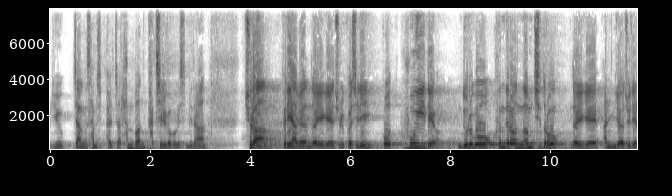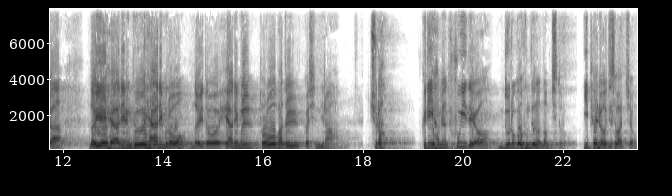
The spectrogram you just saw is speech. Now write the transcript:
6장 38절 한번 같이 읽어보겠습니다. 주라 그리하면 너에게 줄 것이니 곧 후이 되어 누르고 흔들어 넘치도록 너에게 안겨주리라 너희의 헤아리는 그 헤아림으로 너희도 헤아림을 도로 받을 것이니라 주라 그리하면 후이 되어 누르고 흔들어 넘치도록 이 표현이 어디서 왔죠?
